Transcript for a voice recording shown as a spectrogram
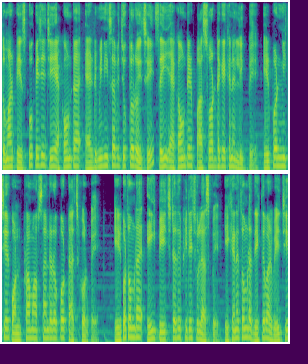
তোমার ফেসবুক পেজে যে অ্যাকাউন্টটা অ্যাডমিন হিসাবে যুক্ত রয়েছে, সেই অ্যাকাউন্টের পাসওয়ার্ডটাকে এখানে লিখবে। এরপর নিচের কনফার্ম অপশানটার ওপর টাচ করবে। এরপর তোমরা এই পেজটাতে ফিরে চলে আসবে। এখানে তোমরা দেখতে পারবে যে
